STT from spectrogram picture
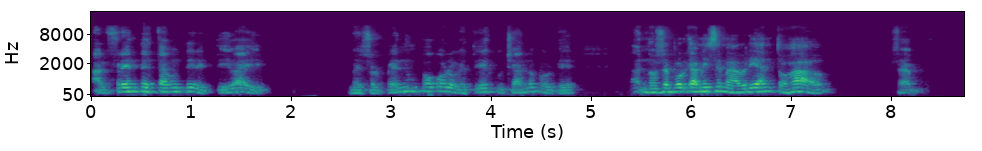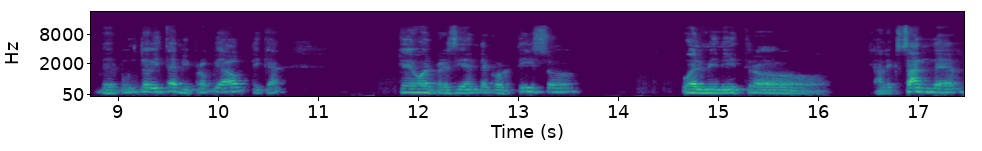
al frente esta junta directiva y me sorprende un poco lo que estoy escuchando porque ah, no sé por qué a mí se me habría antojado, o sea, desde el punto de vista de mi propia óptica, que o el presidente Cortizo o el ministro Alexander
